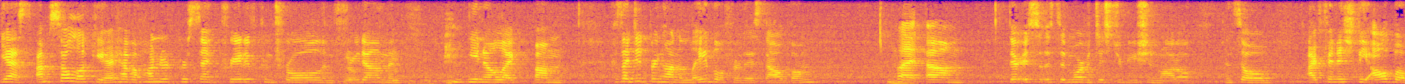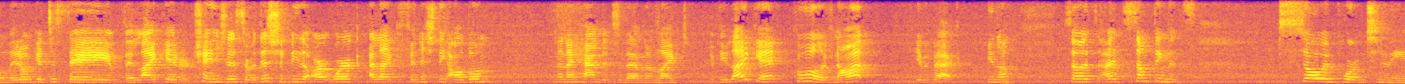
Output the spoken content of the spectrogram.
Yes, I'm so lucky. I have 100% creative control and freedom, yeah, and you know, like, um, because I did bring on a label for this album, mm-hmm. but um, there is it's a more of a distribution model, and so I finished the album. They don't get to say if they like it or change this or this should be the artwork. I like finish the album, and then I hand it to them. I'm like, if you like it, cool. If not, give it back. You know. So it's it's something that's so important to me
